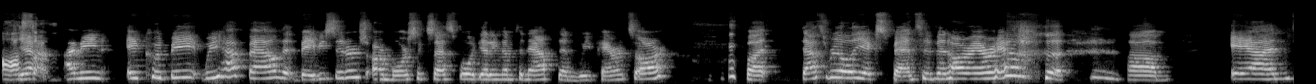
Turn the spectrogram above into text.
Awesome. Yeah, I mean, it could be. We have found that babysitters are more successful at getting them to nap than we parents are, but that's really expensive in our area. um, and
